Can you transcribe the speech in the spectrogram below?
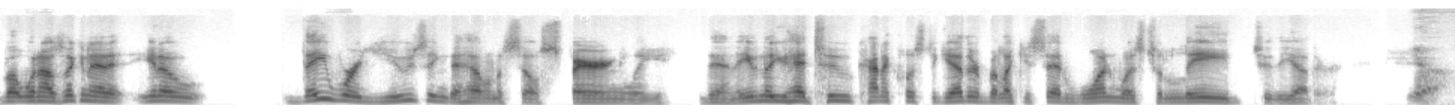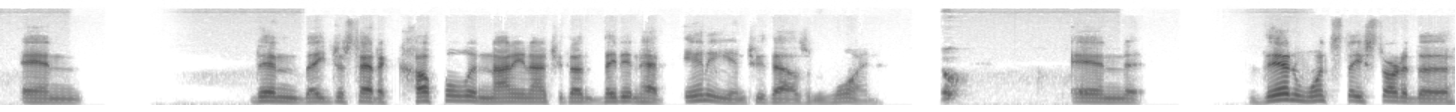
but when I was looking at it, you know, they were using the Hell in a Cell sparingly then, even though you had two kind of close together, but like you said, one was to lead to the other. Yeah. And then they just had a couple in 99, 2000. They didn't have any in 2001. Nope. And then once they started the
